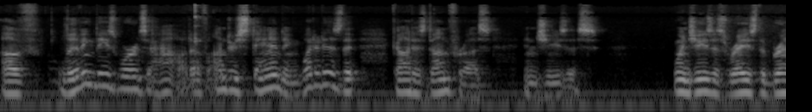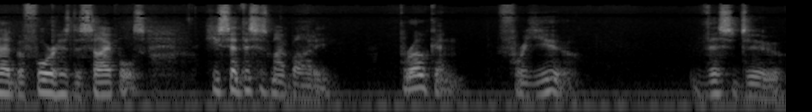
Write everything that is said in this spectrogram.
of living these words out, of understanding what it is that God has done for us in Jesus. When Jesus raised the bread before his disciples, he said, This is my body, broken for you. This do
